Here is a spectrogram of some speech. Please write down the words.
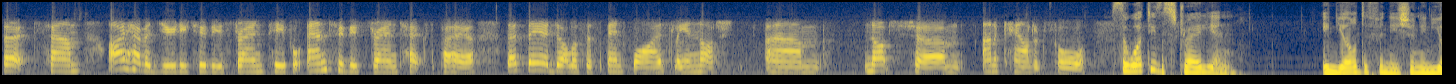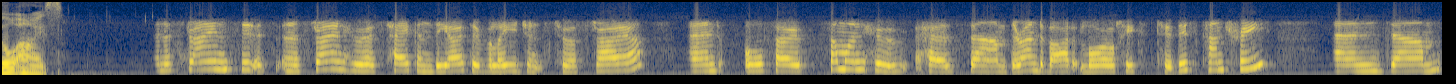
But um, I have a duty to the Australian people and to the Australian taxpayer that their dollars are spent wisely and not um, not um, unaccounted for. So, what is Australian in your definition, in your eyes? An Australian, it's an Australian who has taken the oath of allegiance to Australia, and also someone who has um, their undivided loyalty to this country, and um,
